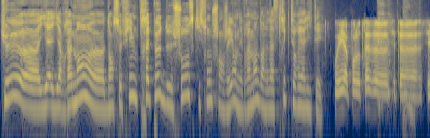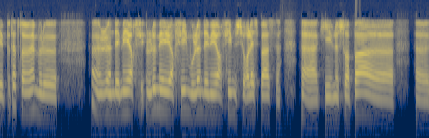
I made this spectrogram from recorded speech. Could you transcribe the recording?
que il y, a vraiment dans ce film très peu de choses qui sont changées. On est vraiment dans la stricte réalité. Oui, Apollo 13, euh, c'est peut-être même le euh, l'un des meilleurs, le meilleur film ou l'un des meilleurs films sur l'espace, euh, qui ne soit pas euh, euh,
